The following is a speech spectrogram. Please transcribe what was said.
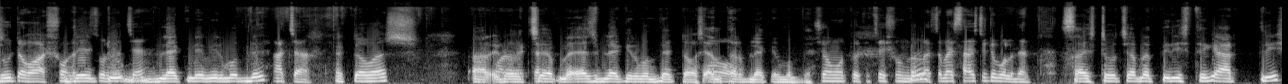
দুইটা ওয়াশ যে চলে একটু ব্ল্যাক নেভির মধ্যে আচ্ছা। একটা ওয়াশ আর এটা হচ্ছে? আপনার অ্যাশ ব্ল্যাক এর মধ্যে একটা ওয়াশ অ্যান্থার ব্ল্যাক এর মধ্যে। চমৎকার কিছু সুন্দর লাগছে। ভাই সাইজটা একটু বলে দেন। সাইজটা হচ্ছে আপনার তিরিশ থেকে আটত্রিশ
